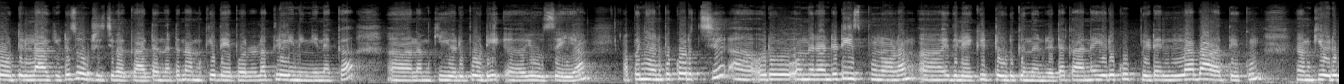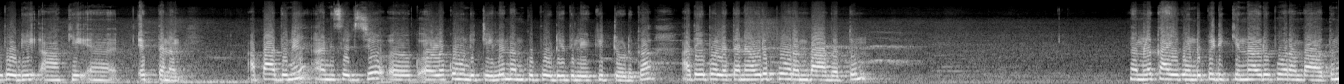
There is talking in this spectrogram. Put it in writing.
ബോട്ടിലാക്കിയിട്ട് സൂക്ഷിച്ച് വെക്കാം കേട്ടോ. എന്നിട്ട് നമുക്ക് ഇതേപോലുള്ള ക്ലീനിങ്ങിനൊക്കെ നമുക്ക് ഈ ഒരു പൊടി യൂസ് ചെയ്യാം. അപ്പോൾ ഞാനിപ്പോൾ കുറച്ച് ഒരു ഒന്ന് രണ്ട് ടീസ്പൂണോളം ആ, ഇതിലേക്ക് ഇട്ട് കൊടുക്കുന്നുണ്ട് കേട്ടോ കാരണം ഈ ഒരു കുപ്പിയുടെ എല്ലാ ഭാഗത്തേക്കും നമുക്ക് ഈ ഒരു പൊടി ആക്കി എത്തണം. അപ്പം അതിന് അനുസരിച്ച് ഉള്ള ക്വാണ്ടിറ്റിയിൽ നമുക്ക് പൊടി ഇതിലേക്ക് ഇട്ട് കൊടുക്കാം. അതേപോലെ തന്നെ ഒരു പുറം ഭാഗത്തും നമ്മൾ കൈകൊണ്ട് പിടിക്കുന്ന ഒരു പുറം ഭാഗത്തും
